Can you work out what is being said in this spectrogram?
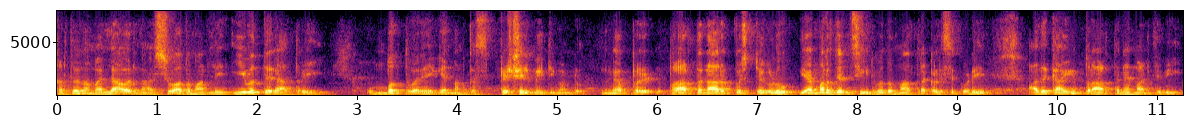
ಕರ್ತನ ನಮ್ಮೆಲ್ಲವರನ್ನ ಆಶೀರ್ವಾದ ಮಾಡಲಿ. ಇವತ್ತು ರಾತ್ರಿ ಒಂಬತ್ತುವರೆಗೆ ನಮಗೆ ಸ್ಪೆಷಲ್ ಮೀಟಿಂಗ್ ಉಂಟು. ನಿಮ್ಮ ಪ್ರ- ಪ್ರಾರ್ಥನಾ ರಿಕ್ವೆಸ್ಟ್ಗಳು ಎಮರ್ಜೆನ್ಸಿ ಇರುವುದು ಮಾತ್ರ ಕಳಿಸಿಕೊಡಿ. ಅದಕ್ಕಾಗಿ ಪ್ರಾರ್ಥನೆ ಮಾಡ್ತೀವಿ.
